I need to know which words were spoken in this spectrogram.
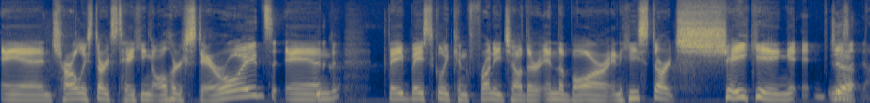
and Charlie starts taking all her steroids and they basically confront each other in the bar and he starts shaking just Yeah.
